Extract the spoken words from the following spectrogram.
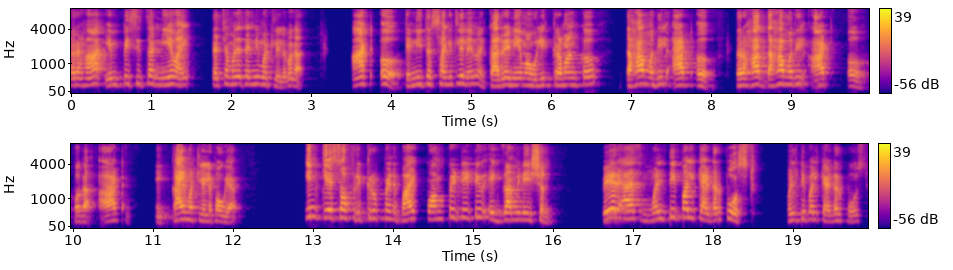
तर हा एमपीसीचा नियम आहे. त्याच्यामध्ये त्यांनी म्हटलेलं बघा. आठ अ त्यांनी इथं सांगितलेलं आहे ना कार्यनियमावली क्रमांक दहा मधील आठ अ. तर हा दहा मधील आठ अ बघा आठ काय म्हटलेलं पाहूया? In case of recruitment by competitive examination whereas multiple cadre post. Multiple cadre post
